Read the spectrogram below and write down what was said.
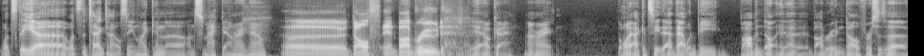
what's the uh, what's the tag title scene like in uh, on SmackDown right now? Uh, Dolph and Bob Roode. Yeah, okay, all right. Boy, I could see that. That would be Bob and Dol- uh, Bob Roode and Dolph versus uh,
